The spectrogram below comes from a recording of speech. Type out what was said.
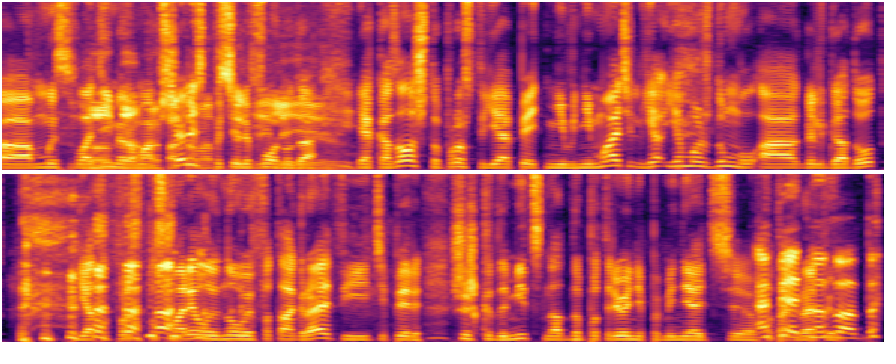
а, мы с Ну Владимиром да, мы общались по телефону, да, обсудили, и- и оказалось, что просто я опять невниматель. Я, я может, думал о Гальгадот. Я тут просто посмотрел и новые фотографии, и теперь шишка дымится, надо на Патреоне поменять э, Опять фотографию. назад. да.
